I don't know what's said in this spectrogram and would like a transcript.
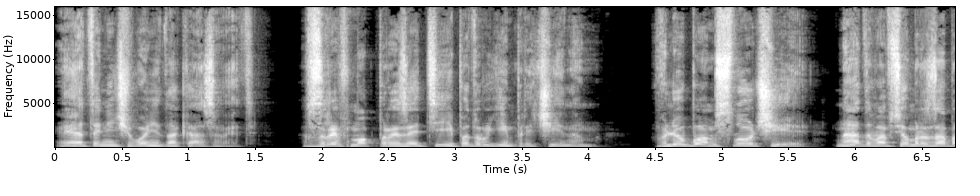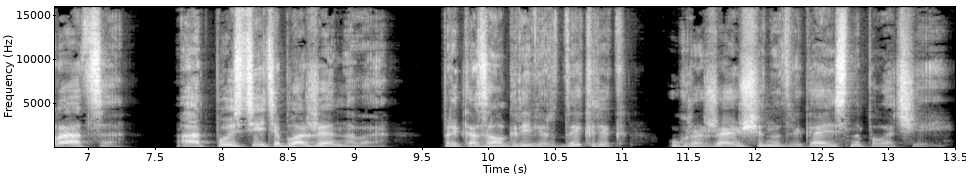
Это ничего не доказывает. Взрыв мог произойти и по другим причинам. В любом случае, надо во всем разобраться. Отпустите блаженного, приказал Гривер Дыкрик, угрожающе надвигаясь на палачей.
